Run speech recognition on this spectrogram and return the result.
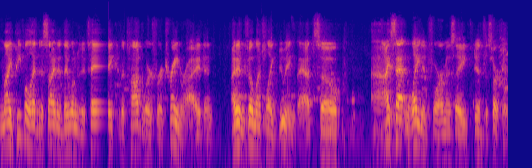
my people had decided they wanted to take the toddler for a train ride, and I didn't feel much like doing that, so uh, I sat and waited for them as they did the circuit.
